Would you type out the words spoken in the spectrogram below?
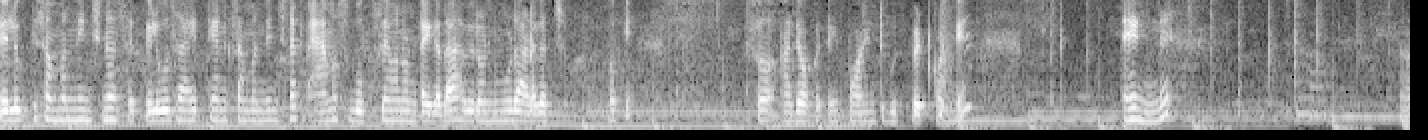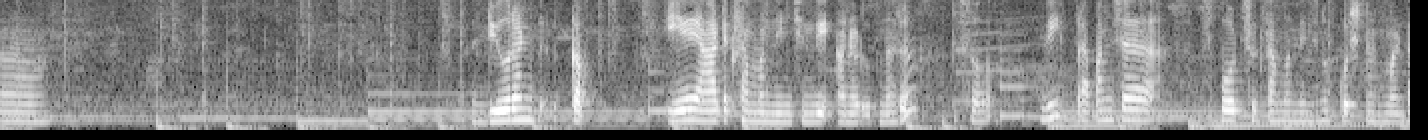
తెలుగుకి సంబంధించిన తెలుగు సాహిత్యానికి సంబంధించిన ఫేమస్ బుక్స్ ఏమైనా ఉంటాయి కదా అవి రెండు మూడు అడగచ్చు. ఓకే సో అది ఒకటి పాయింట్ గుర్తుపెట్టుకోండి. అండ్ డ్యూరంట్ కప్ ఏ ఆటకు సంబంధించింది అని అడుగుతున్నారు. సో ఇది ప్రపంచ స్పోర్ట్స్కి సంబంధించిన క్వశ్చన్ అనమాట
